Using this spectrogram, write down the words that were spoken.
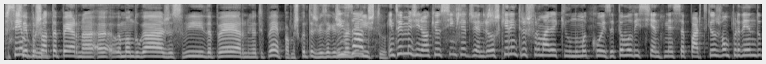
sempre. Sempre, o shot da perna, a, a mão do gajo, a subida, a perna. Eu tipo, é pá, mas quantas vezes é que a gente vai Exato. ver isto? Então imagina, o que eu sinto é de género, eles querem transformar aquilo numa coisa tão aliciante nessa parte que eles vão perdendo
